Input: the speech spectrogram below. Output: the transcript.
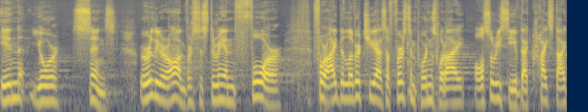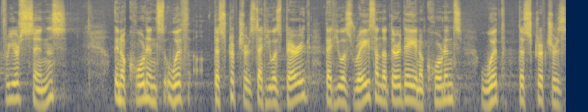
in your sins. Earlier on, verses 3 and 4 For I delivered to you as of first importance what I also received that Christ died for your sins in accordance with the scriptures, that he was buried, that he was raised on the third day in accordance with the scriptures.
